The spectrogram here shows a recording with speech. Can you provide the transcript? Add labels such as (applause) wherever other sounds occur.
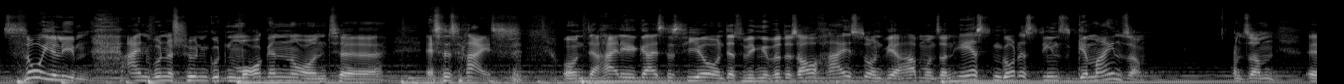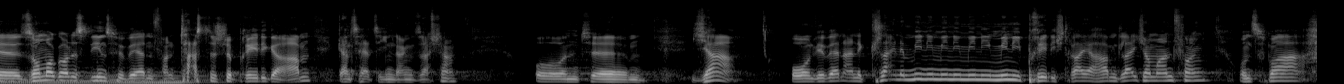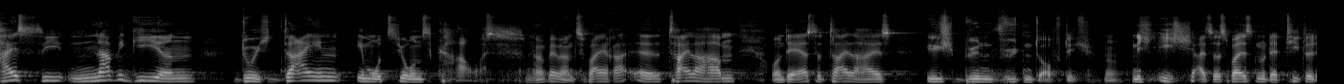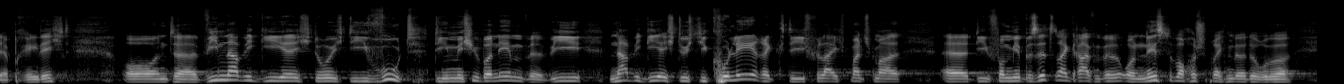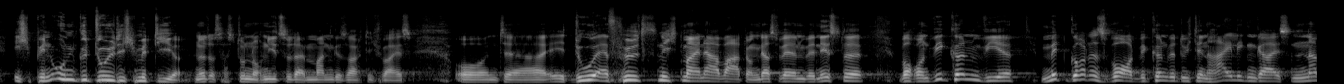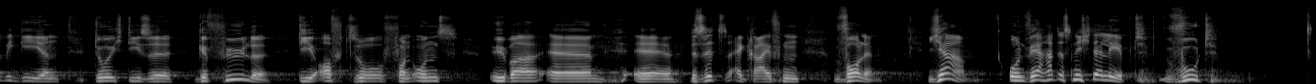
So, ihr Lieben, einen wunderschönen guten Morgen und äh, es ist heiß und der Heilige Geist ist hier und deswegen wird es auch heiß und wir haben unseren ersten Gottesdienst gemeinsam. Unserem äh, Sommergottesdienst. Wir werden fantastische Prediger haben. Ganz herzlichen Dank, Sascha. Und ähm, ja, und wir werden eine kleine Mini, Mini, Mini, Mini-Predigtreihe haben, gleich am Anfang. Und zwar heißt sie Navigieren durch dein Emotionschaos. Ne, wir werden zwei äh, Teile haben und der erste Teil heißt, ich bin wütend auf dich. Ne? Nicht ich, also das war jetzt nur der Titel der Predigt. Und äh, wie navigiere ich durch die Wut, die mich übernehmen will? Wie navigiere ich durch die Cholerik, die ich vielleicht manchmal äh, die von mir Besitz ergreifen will. Und nächste Woche sprechen wir darüber, ich bin ungeduldig mit dir. Ne, das hast du noch nie zu deinem Mann gesagt, ich weiß. Und äh, du erfüllst nicht meine Erwartungen. Das werden wir nächste Woche. Und wie können wir mit Gottes Wort, wie können wir durch den Heiligen Geist navigieren durch diese Gefühle, die oft so von uns über äh, äh, Besitz ergreifen wollen. Ja, und wer hat es nicht erlebt? Wut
